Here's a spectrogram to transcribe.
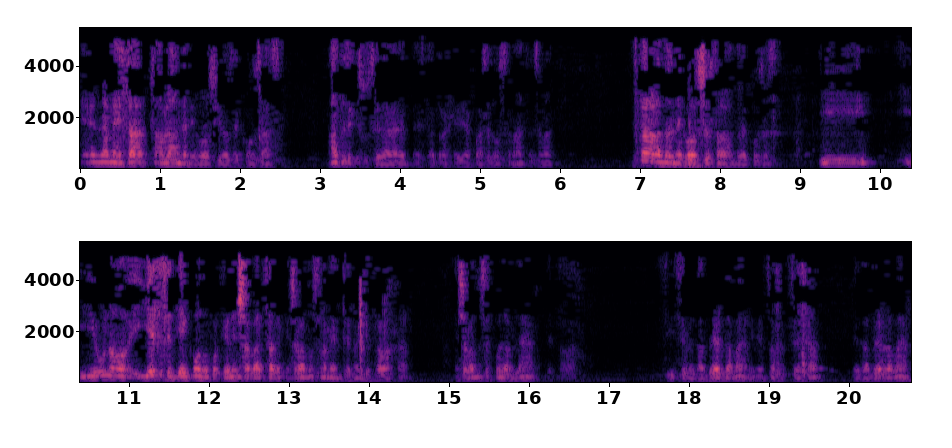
en la mesa, hablaban de negocios, de cosas, antes de que suceda esta tragedia, fue hace dos semanas, tres semanas. Estaban hablando de negocios, estaban hablando de cosas. Y, y uno, y él se sentía incómodo porque él en Shabbat sabe que en Shabbat no solamente no hay que trabajar, en Shabbat no se puede hablar de trabajo. ¿Sí? Se ve la verdad, y ceja de la verdad.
